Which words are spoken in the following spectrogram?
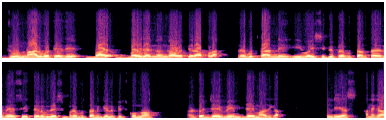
జూన్ నాలుగో తేదీ బహిరంగంగా వచ్చే లోపల ప్రభుత్వాన్ని ఈ వైసీపీ ప్రభుత్వాన్ని తరిమేసి తెలుగుదేశం ప్రభుత్వాన్ని గెలిపించుకుందాం అంటూ జై భీమ్ జై మాదిగ. ఎన్డిఎస్ అనగా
